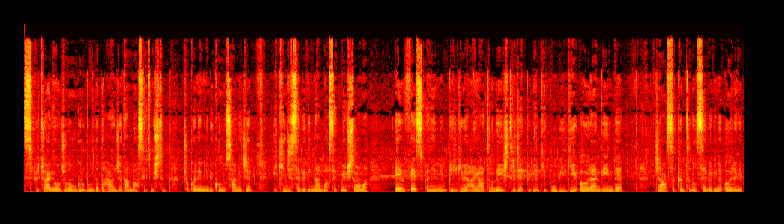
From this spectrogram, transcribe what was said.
Spiritüel Yolculuğum grubunda daha önceden bahsetmiştim. Çok önemli bir konu. Sadece ikinci sebebinden bahsetmemiştim ama enfes önemli bir bilgi ve hayatını değiştirecek bir bilgi. Bu bilgiyi öğrendiğinde can sıkıntının sebebini öğrenip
